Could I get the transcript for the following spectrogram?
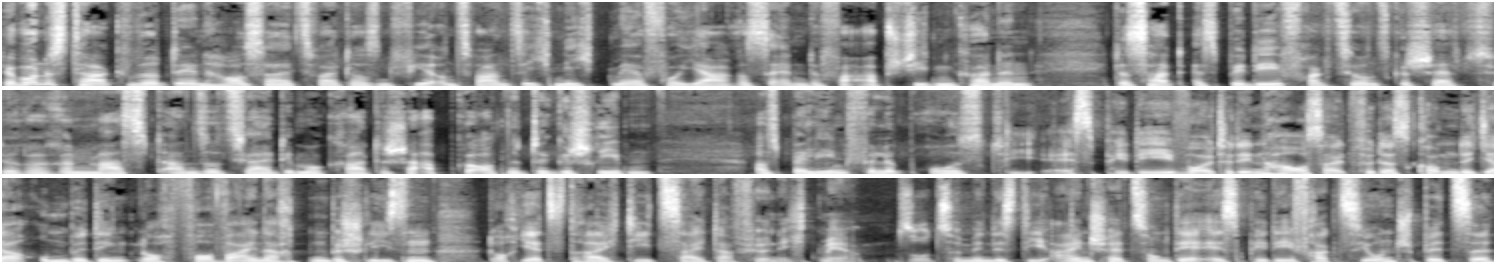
Der Bundestag wird den Haushalt 2024 nicht mehr vor Jahresende verabschieden können. Das hat SPD-Fraktionsgeschäftsführerin Mast an sozialdemokratische Abgeordnete geschrieben. Aus Berlin Philipp Prost. Die SPD wollte den Haushalt für das kommende Jahr unbedingt noch vor Weihnachten beschließen, doch jetzt reicht die Zeit dafür nicht mehr. So zumindest die Einschätzung der SPD-Fraktionsspitze.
